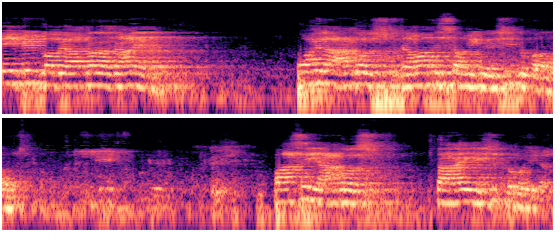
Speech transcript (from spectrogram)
এই বিপ্লবে আপনারা জানেন, পহেলা আগস্ট জামাত ইসলামীকে নিষিদ্ধ করা হয়েছে। পাঁচই আগস্ট তারাই নিষিদ্ধ হয়ে গেল।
